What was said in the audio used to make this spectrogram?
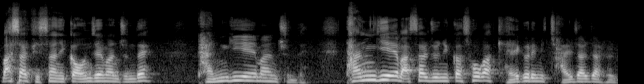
맛살 비싸니까 언제만 준대? 단기에만 준대. 단기에 맛살 주니까 소가 개 그림이 잘잘잘 흘러.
